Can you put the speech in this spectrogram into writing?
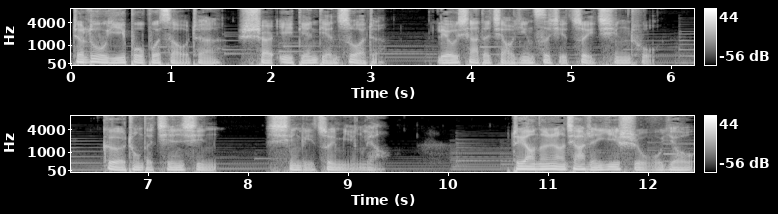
这路一步步走着，事儿一点点做着，留下的脚印自己最清楚，个中的艰辛，心里最明了。只要能让家人衣食无忧，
